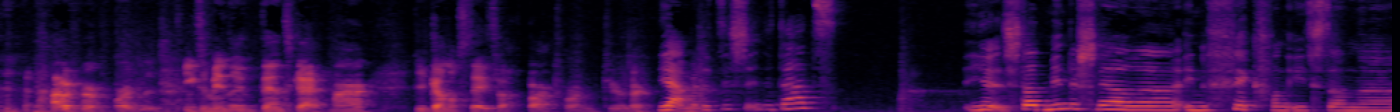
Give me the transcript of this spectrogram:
ouder worden. Dat je het iets minder intens krijgt, maar je kan nog steeds wel gepakt worden natuurlijk. Ja, maar dat is inderdaad, je staat minder snel eh, in de fik van iets dan eh,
